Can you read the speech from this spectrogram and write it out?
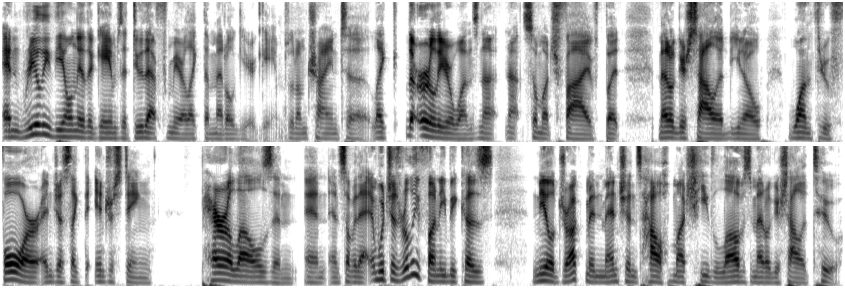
and really the only other games that do that for me are like the Metal Gear games when I'm trying to like the earlier ones, not not so much five, but Metal Gear Solid, you know, one through four, and just like the interesting parallels and and and stuff like that, and which is really funny because Neil Druckmann mentions how much he loves Metal Gear Solid 2.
